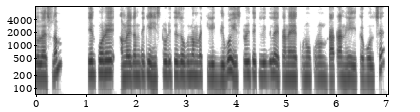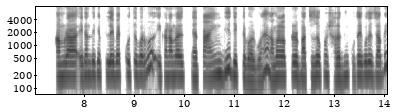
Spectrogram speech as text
চলে আসলাম। এরপরে আমরা এখান থেকে হিস্টোরিতে যখন আমরা ক্লিক দিব, হিস্টোরিতে ক্লিক দিলে এখানে কোনো, কোনো ডাটা নেই এটা বলছে। আমরা এখান থেকে প্লেব্যাক করতে পারব। এখানে আমরা টাইম দিয়ে দেখতে পারব। হ্যাঁ? আমার আপনার বাচ্চা যখন সারাদিন কোথায়, কোথায় যাবে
